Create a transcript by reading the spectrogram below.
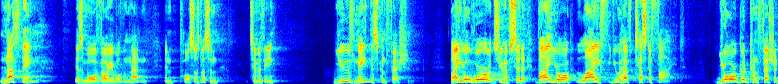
Nothing is more valuable than that. And, and Paul says, Listen, Timothy, you've made this confession. By your words, you have said it. By your life, you have testified. Your good confession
